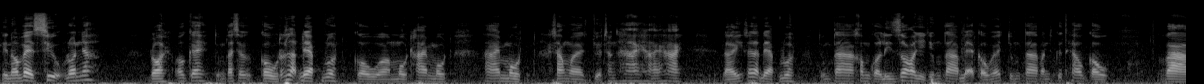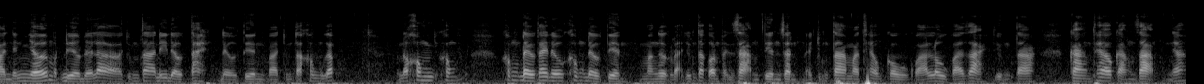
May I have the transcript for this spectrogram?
thì nó về xịu luôn nhá. Rồi, ok, chúng ta sẽ cầu rất là đẹp luôn. Cầu à, 121 21 xong rồi chuyển sang 222 đấy, rất là đẹp luôn. Chúng ta không có lý do gì chúng ta bẻ cầu hết, chúng ta vẫn cứ theo cầu. Và nhấn nhớ một điều đấy là chúng ta đi đều tay, đều tiền và chúng ta không gấp nó không không không đều tay đều, không đều tiền, mà ngược lại chúng ta còn phải giảm tiền dần. Để chúng ta mà theo cầu quá lâu quá dài thì chúng ta càng theo càng giảm nhá.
